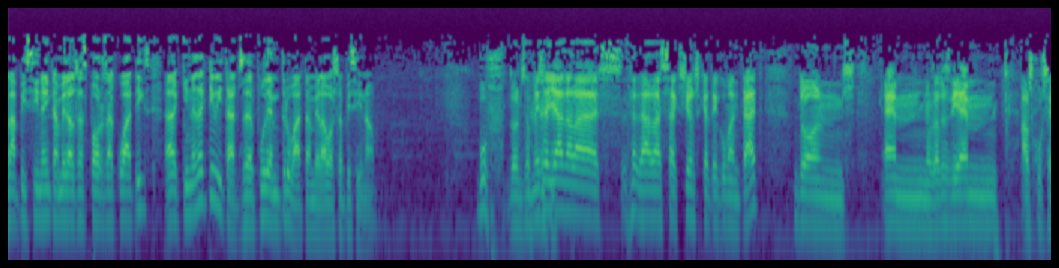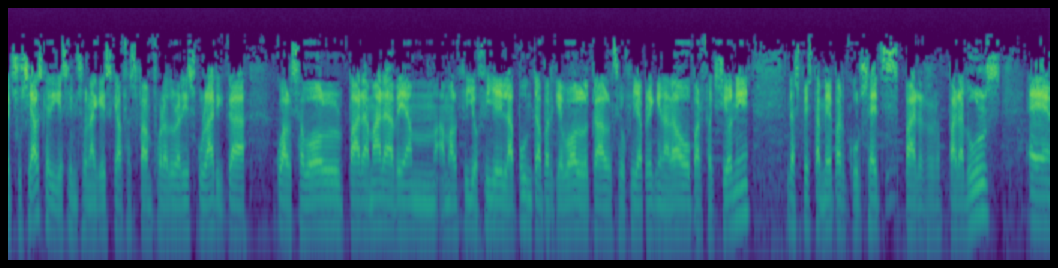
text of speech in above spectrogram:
la piscina i també dels esports aquàtics. Eh, quines activitats eh, podem trobar també a la vostra piscina? Buf, doncs més enllà de les, de les seccions que t'he comentat, doncs em, nosaltres diem els cursets socials, que diguéssim són aquells que es fan fora d'horari escolar i que qualsevol pare o mare ve amb, amb el fill o filla i l'apunta perquè vol que el seu fill aprengui a nedar o perfeccioni. Després també per cursets per, per adults, eh,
